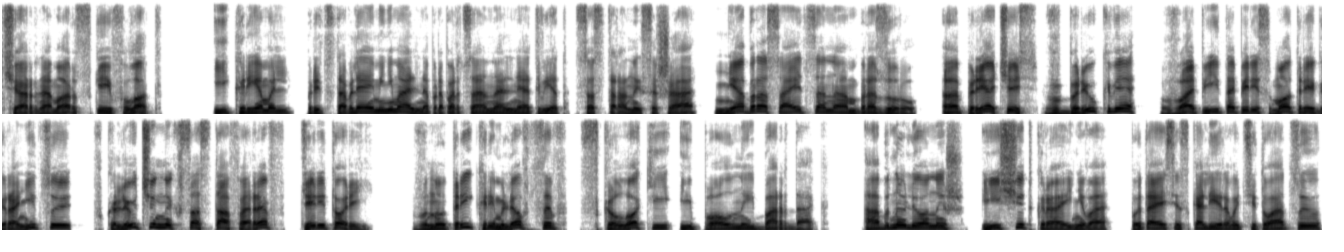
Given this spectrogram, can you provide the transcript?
Черноморский флот. И Кремль, представляя минимально пропорциональный ответ со стороны США, не бросается на амбразуру, а прячась в брюкве, вопит о пересмотре границы включенных в состав РФ территорий. Внутри кремлевцев склоки и полный бардак. Обнуленыш ищет крайнего, пытаясь эскалировать ситуацию,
